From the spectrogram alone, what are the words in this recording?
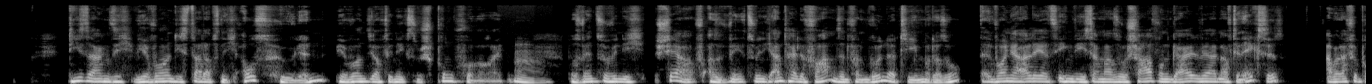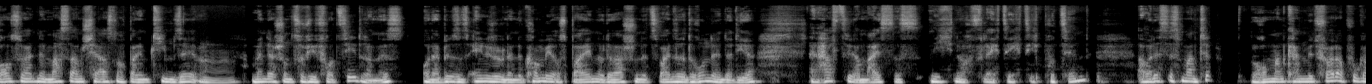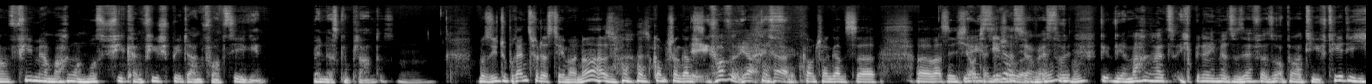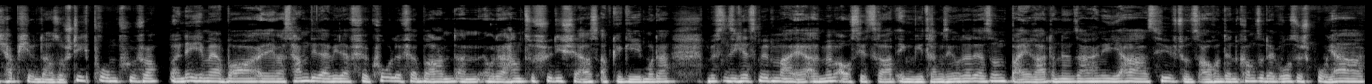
die sagen sich, wir wollen die Startups nicht aushöhlen, wir wollen sie auf den nächsten Sprung vorbereiten. Mhm. Bloß wenn zu wenig Share, also wenn zu wenig Anteile vorhanden sind von einem Gründerteam oder so, dann wollen ja alle jetzt irgendwie, ich sag mal, so scharf und geil werden auf den Exit. Aber dafür brauchst du halt eine Masse an Shares noch bei dem Team selber. Mhm. Und wenn da schon zu viel VC drin ist, oder Business Angel oder eine Kombi aus beiden, oder du hast schon eine zweite, dritte Runde hinter dir, dann hast du ja meistens nicht noch vielleicht 60 Prozent. Aber das ist mal ein Tipp, warum man kann mit Förderprogramm viel mehr machen und muss viel, kann viel später an VC gehen. Wenn das geplant ist. Man sieht, du brennst für das Thema, ne? Also es kommt schon ganz, Ich hoffe, ja. ja, kommt schon ganz, äh, äh, was ich Ja, ich sehe das ja, weißt du, wir, wir machen halt, ich bin ja nicht mehr so sehr viel so operativ tätig, ich habe hier und da so Stichprobenprüfer und dann denke ich mir, boah, ey, was haben die da wieder für Kohle verbrannt an, oder haben zu früh die Shares abgegeben oder müssen sich jetzt mit dem, äh, also mit dem Aufsichtsrat irgendwie dran sehen oder der so ein Beirat und dann sagen die, ja, es hilft uns auch und dann kommt so der große Spruch, ja,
